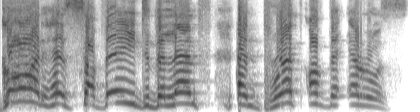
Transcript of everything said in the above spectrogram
God has surveyed the length and breadth of the arrows,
